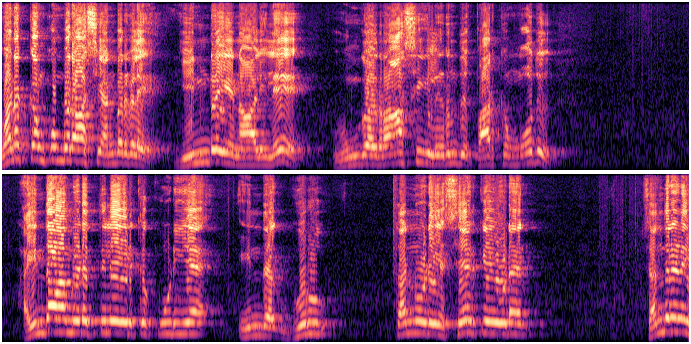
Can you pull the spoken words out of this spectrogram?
வணக்கம் கும்பராசி அன்பர்களே இன்றைய நாளிலே உங்கள் ராசியிலிருந்து பார்க்கும்போது ஐந்தாம் இடத்திலே இருக்கக்கூடிய இந்த குரு தன்னுடைய சேர்க்கையுடன் சந்திரனை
